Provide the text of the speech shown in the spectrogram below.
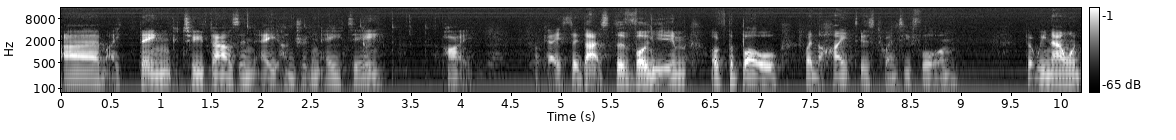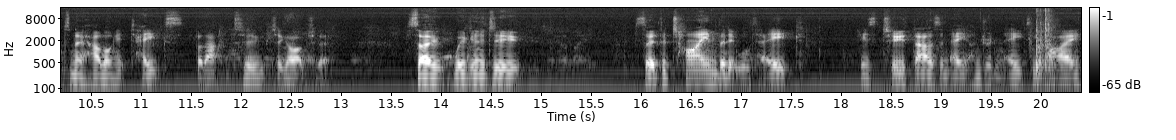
um, I think, 2,880 pi. Okay, so that's the volume of the bowl when the height is 24. But we now want to know how long it takes for that to, to go up to it. So we're going to do, so the time that it will take is 2,880 pi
